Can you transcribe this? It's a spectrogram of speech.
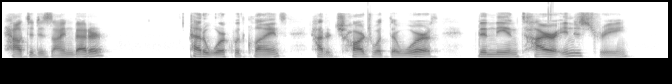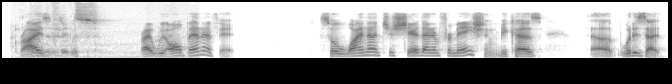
how to design better, how to work with clients, how to charge what they're worth, then the entire industry rises with, right? We all benefit. So why not just share that information? Because uh, what is that?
